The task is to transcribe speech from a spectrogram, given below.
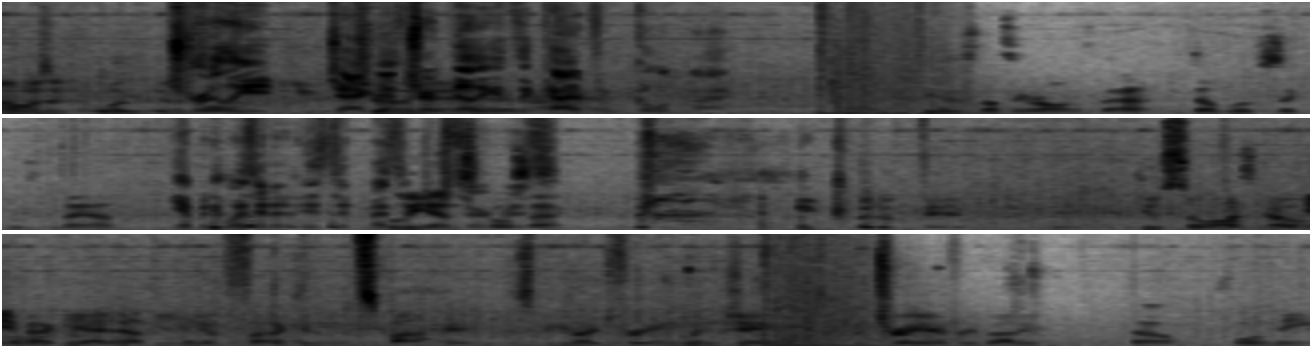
Oh, was it? Was, it was Trillian, you jackass. Trillian. Trillion's the guy from Goldeneye. See, there's nothing wrong with that. 006 was the man. Yeah, but he wasn't an instant messenger Leanne service. Spolsak. he could have been. He was so But awesome. no, he came back he from had to be a fucking spy and just be like for England James and betray everybody. No, for me.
